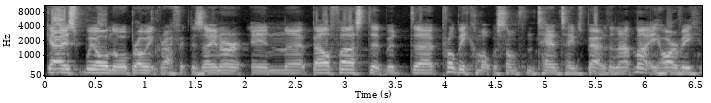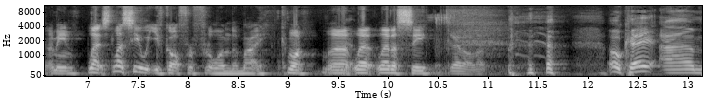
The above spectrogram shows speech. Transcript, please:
guys, we all know a brilliant graphic designer in uh, Belfast that would uh, probably come up with something ten times better than that. Matty Harvey. I mean, let's let's see what you've got for Frölunda, Matty. Come on, uh, yeah. let let us see. Get on it. Okay, um,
